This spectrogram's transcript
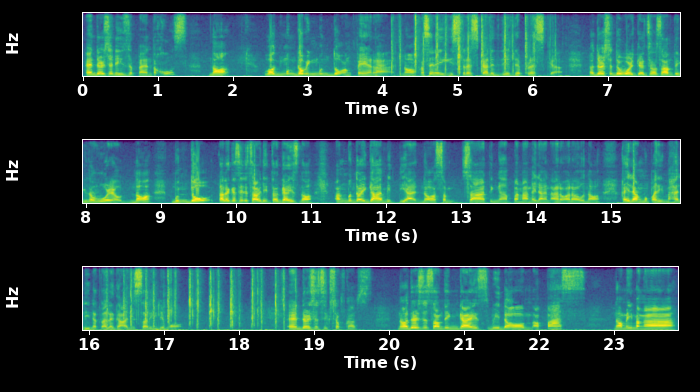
and there's an Ace of Pentacles, no? Huwag mong gawing mundo ang pera, no? Kasi nai-stress ka, nade-depress ka. No, there's the word, God, so something in the world, no? Mundo. Talaga sinasabi dito, guys, no? Ang mundo ay gamit yan, no? Sa, sa ating uh, pangangailangan araw-araw, no? Kailangan mo pa rin mahalin na talaga ang sarili mo. And there's a Six of Cups. No, there's something, guys, with um, a past. No, may mga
